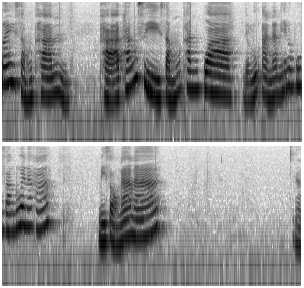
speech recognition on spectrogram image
ไม่สำคัญ ขาทั้งสี่สำคัญกว่า เดี๋ยวลูกอ่านหน้านี้ให้คุณครูฟังด้วยนะคะ มีสองหน้านะอ่า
